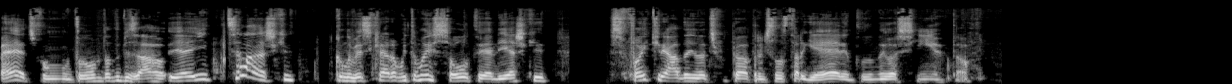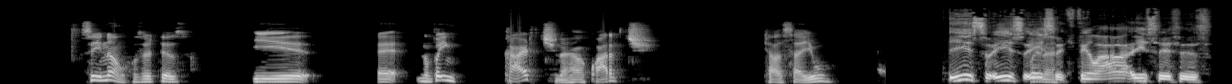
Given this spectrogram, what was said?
É, tipo, um nome todo bizarro. E aí, sei lá, acho que quando vê se era muito mais solto. E ali acho que foi criado ainda tipo, pela tradição Targaryen, todo um negocinho e tal. Sim, não, com certeza. E é, não foi em Kart, né? Quart que ela saiu? Isso, isso, foi, isso, né? que tem lá, isso, isso, isso.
